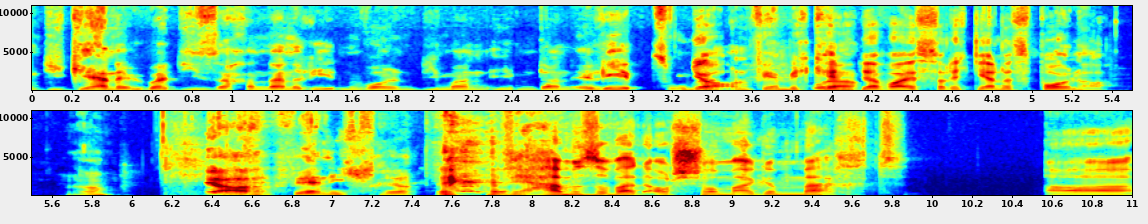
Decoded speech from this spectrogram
die gerne über die Sachen dann reden wollen, die man eben dann erlebt. So, Ja, ne? und wer mich Oder- kennt, der weiß, dass ich gerne Spoiler. Ne? ja wer nicht, ne? Wir haben sowas auch schon mal gemacht. Äh,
